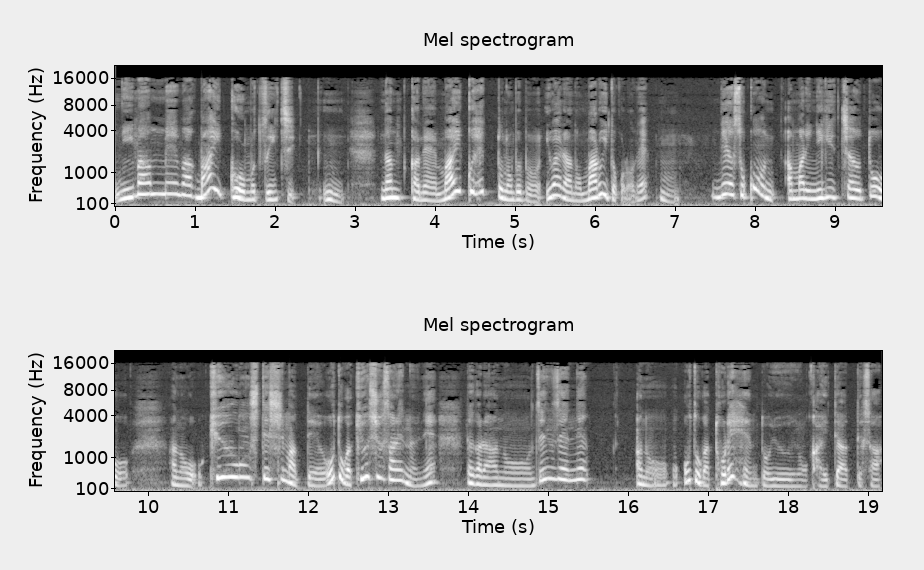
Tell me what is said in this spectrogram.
2番目はマイクを持つ位置。うん。なんかね、マイクヘッドの部分、いわゆるあの丸いところね。うん。で、そこをあんまり握っちゃうと、あの、吸音してしまって音が吸収されるのよね。だからあの、全然ね、あの、音が取れへんというのを書いてあってさ、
